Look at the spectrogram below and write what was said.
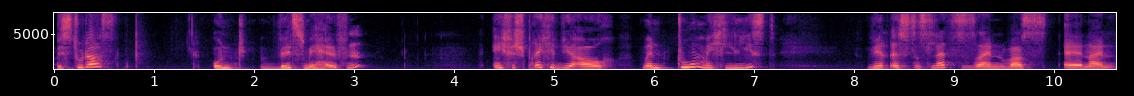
Bist du das? Und willst du mir helfen? Ich verspreche dir auch, wenn du mich liest, wird es das letzte sein, was, äh, nein,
